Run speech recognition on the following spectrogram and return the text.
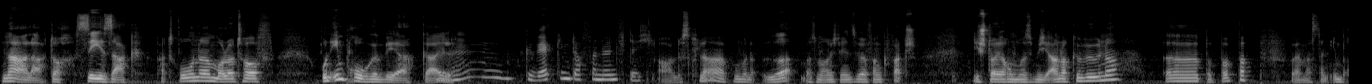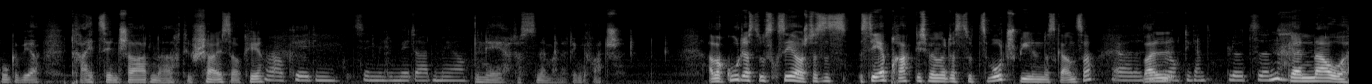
Nala, doch. Seesack. Patrone, Molotow und Impro-Gewehr. Geil. Hm, Gewehr klingt doch vernünftig. Alles klar. Gucken wir noch. Uah, Was mache ich denn jetzt wieder von Quatsch? Die Steuerung muss ich mich auch noch gewöhnen. Äh, bop, bop, bop. Weil was dann Impro-Gewehr. 13 Schaden. Ach du Scheiße, okay. Ja, okay, die 10 mm hat mehr. Nee, das nennen wir nicht den Quatsch. Aber gut, dass du es gesehen hast. Das ist sehr praktisch, wenn wir das zu zweit spielen, das Ganze. Ja, da Weil- sieht man auch die ganzen Blödsinn. Genau.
